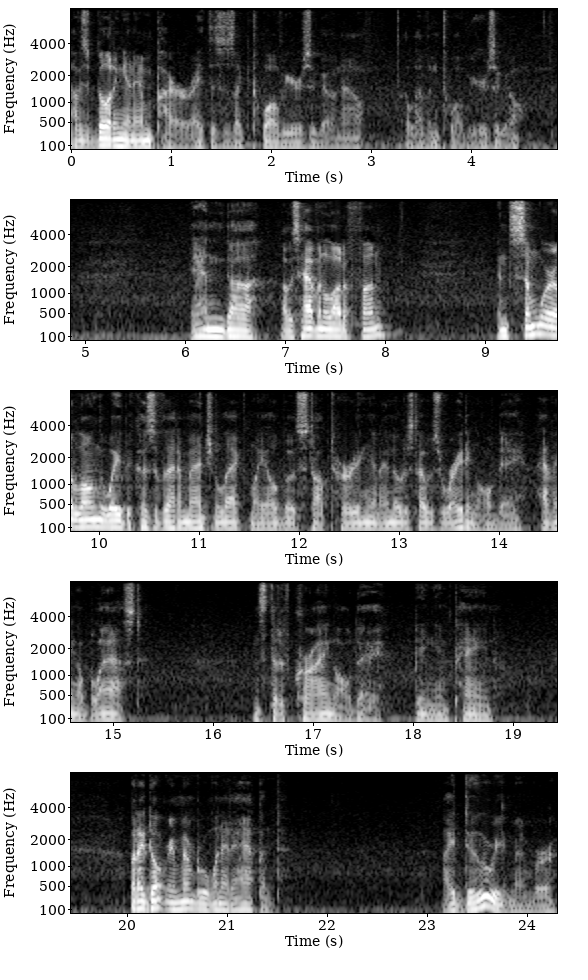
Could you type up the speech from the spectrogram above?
I was building an empire, right? This is like 12 years ago now, 11, 12 years ago. And uh, I was having a lot of fun. And somewhere along the way, because of that imaginal act, my elbows stopped hurting, and I noticed I was writing all day, having a blast, instead of crying all day, being in pain. But I don't remember when it happened. I do remember,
